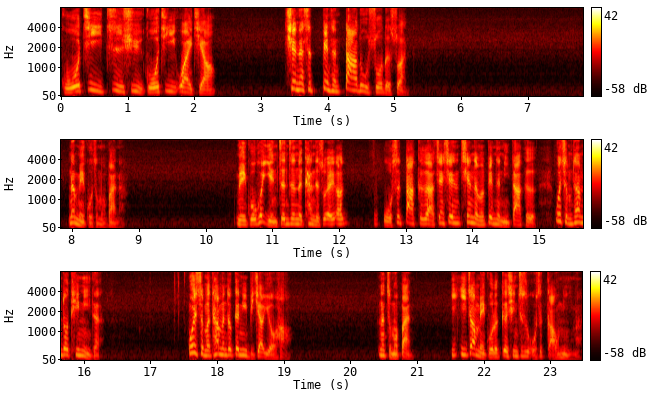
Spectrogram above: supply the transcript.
国际秩序、国际外交现在是变成大陆说的算，那美国怎么办呢？美国会眼睁睁的看着说：“哎，呃，我是大哥啊，现现现在怎么变成你大哥？为什么他们都听你的？为什么他们都跟你比较友好？那怎么办？依依照美国的个性，就是我是搞你嘛。”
